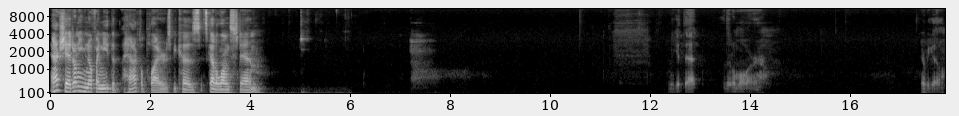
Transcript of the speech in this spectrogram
Actually, I don't even know if I need the hackle pliers because it's got a long stem. Let me get that a little more. There we go.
